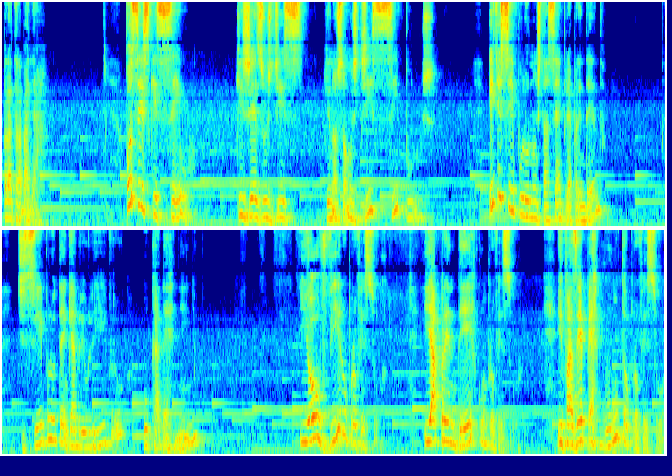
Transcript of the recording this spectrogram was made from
para trabalhar. Você esqueceu que Jesus diz que nós somos discípulos. E discípulo não está sempre aprendendo? Discípulo tem que abrir o livro, o caderninho e ouvir o professor e aprender com o professor e fazer pergunta ao professor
